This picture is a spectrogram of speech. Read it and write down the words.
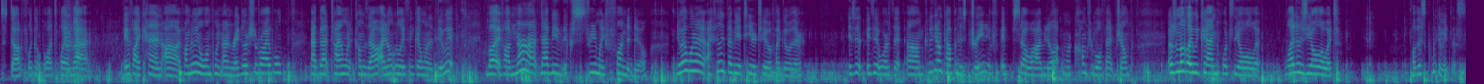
stuff like a let's play on that if I can. Uh, if I'm doing a 1.9 regular survival at that time when it comes out, I don't really think I want to do it. But if I'm not, that'd be extremely fun to do. Do I want to? I feel like that'd be a tier two if I go there. Is it is it worth it? Um, can we get on top of this tree? If if so, I'd be a lot more comfortable with that jump. Doesn't look like we can. What's the YOLO it? Let us YOLO it. Oh, this we can make this.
